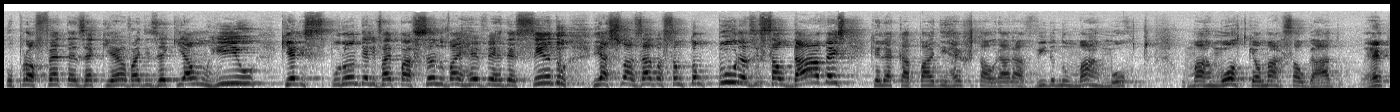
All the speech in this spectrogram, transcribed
O profeta Ezequiel vai dizer que há um rio que ele, por onde ele vai passando vai reverdecendo e as suas águas são tão puras e saudáveis que ele é capaz de restaurar a vida no mar morto. O mar morto que é o mar salgado, né?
